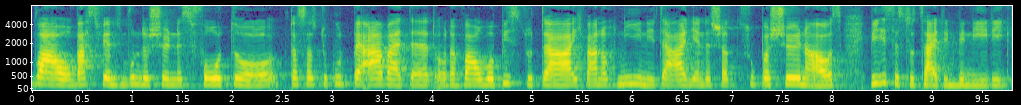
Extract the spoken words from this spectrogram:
wow, was für ein wunderschönes Foto, das hast du gut bearbeitet oder wow, wo bist du da? Ich war noch nie in Italien, das schaut super schön aus. Wie ist es zurzeit in Venedig?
